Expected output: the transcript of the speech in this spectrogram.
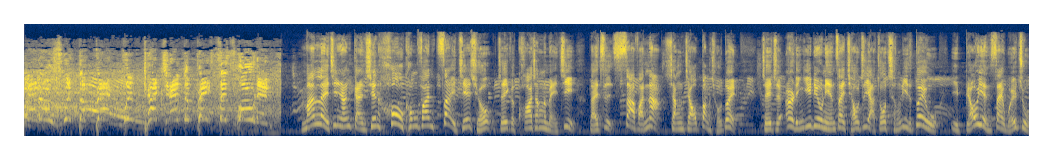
Meadows with the bat catch and the ba 满垒竟然敢先后空翻再接球，这一个夸张的美技来自萨凡纳香蕉棒球队。这支2016年在乔治亚州成立的队伍以表演赛为主，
